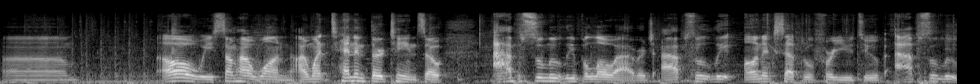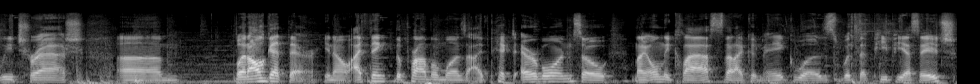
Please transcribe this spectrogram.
Um, oh, we somehow won. I went 10 and 13, so absolutely below average, absolutely unacceptable for YouTube, absolutely trash. Um, but I'll get there. You know, I think the problem was I picked Airborne, so my only class that I could make was with the PPSH.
